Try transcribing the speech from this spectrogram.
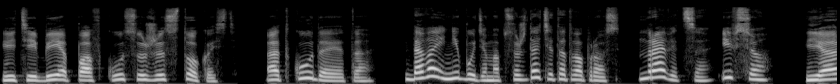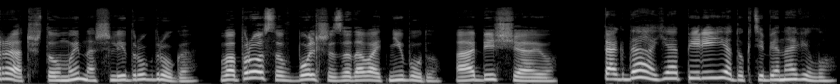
И тебе по вкусу жестокость. Откуда это? Давай не будем обсуждать этот вопрос. Нравится, и все. Я рад, что мы нашли друг друга. Вопросов больше задавать не буду, обещаю. Тогда я перееду к тебе на виллу.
